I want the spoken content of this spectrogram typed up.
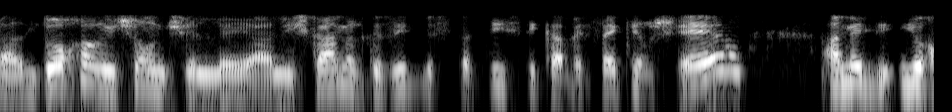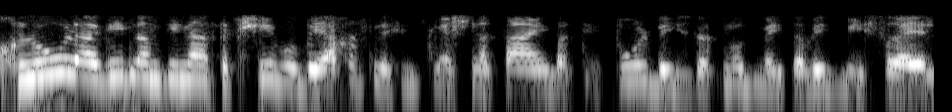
הדוח הראשון של הלשכה המרכזית לסטטיסטיקה בסקר שר, יוכלו להגיד למדינה, תקשיבו, ביחס לפני שנתיים בטיפול בהזדקנות מיטבית בישראל,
